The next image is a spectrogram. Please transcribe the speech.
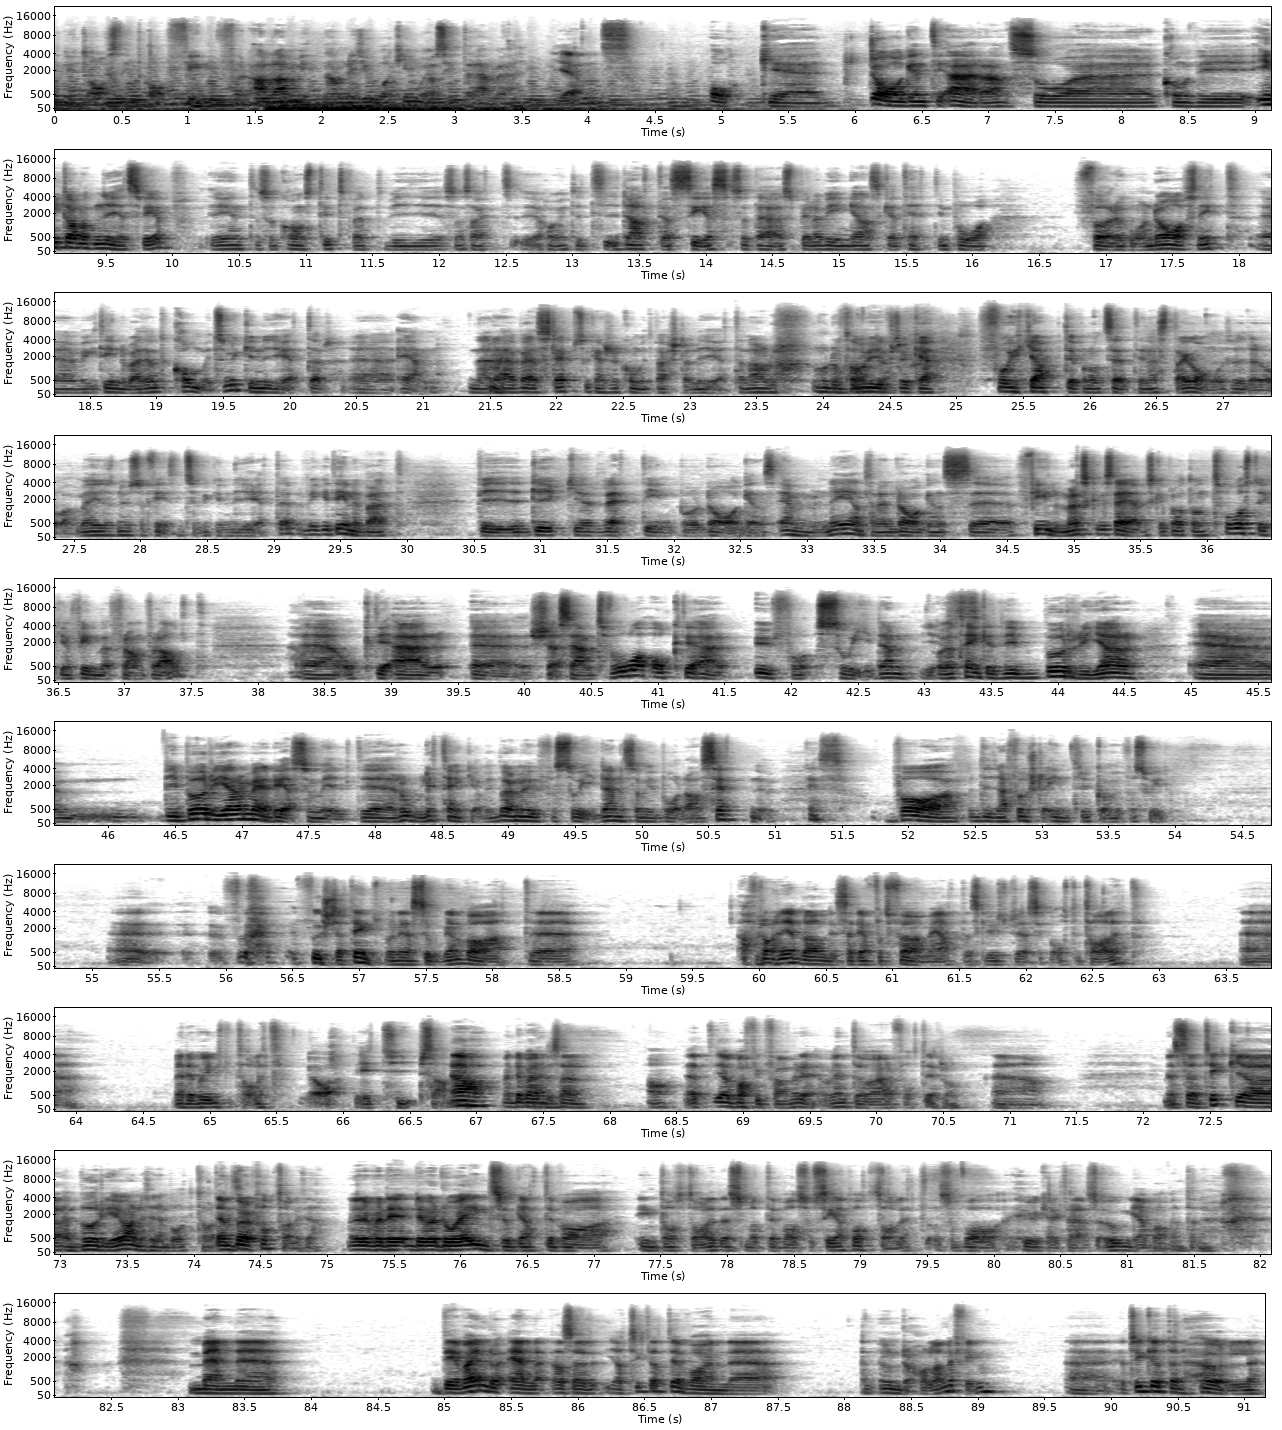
ett nytt avsnitt av Film för alla. Mitt namn är Joakim och jag sitter här med Jens. Och eh, dagen till ära så eh, kommer vi inte ha något nyhetssvep. Det är inte så konstigt för att vi som sagt har ju inte tid alltid att ses så det här spelar vi in ganska tätt in på föregående avsnitt. Eh, vilket innebär att det inte kommit så mycket nyheter eh, än. När det här väl släpps så kanske det kommit värsta nyheterna och då, och då får vi försöka få ikapp det på något sätt till nästa gång och så vidare. Då? Men just nu så finns det inte så mycket nyheter vilket innebär att vi dyker rätt in på dagens ämne egentligen, eller dagens eh, filmer ska vi säga. Vi ska prata om två stycken filmer framför allt. Eh, och det är eh, Shazam 2 och det är UFO Sweden. Yes. Och jag tänker att vi börjar eh, vi börjar med det som är lite roligt tänker jag. Vi börjar med UFO Sweden som vi båda har sett nu. Yes. Vad är dina första intryck av UFO Sweden? Eh, f- första jag tänkte på när jag såg den var att eh, av någon jävla anledning så hade jag fått för mig att den skulle utspela sig på 80-talet. Eh, men det var ju 90-talet. Ja, det är typ samma. Ja, men det var ändå så här, ja, jag, jag bara fick för mig det. Jag vet inte var jag hade fått det ifrån. Eh, men sen tycker jag... Den börjar ju å andra sidan på 80-talet. Den började på 80-talet ja. Men det var, det, det var då jag insåg att det var inte 80-talet eftersom att det var så sent på 80-talet och så var huvudkaraktären så ung. Jag bara vänta nu. Men eh, det var ändå en, alltså jag tyckte att det var en, eh, en underhållande film. Eh, jag tycker att den höll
